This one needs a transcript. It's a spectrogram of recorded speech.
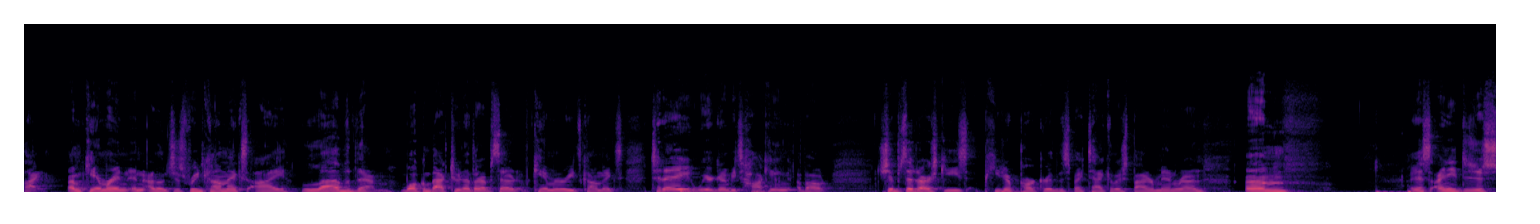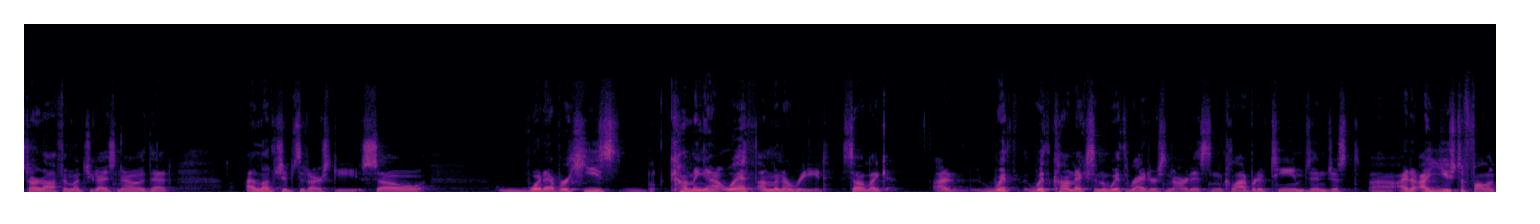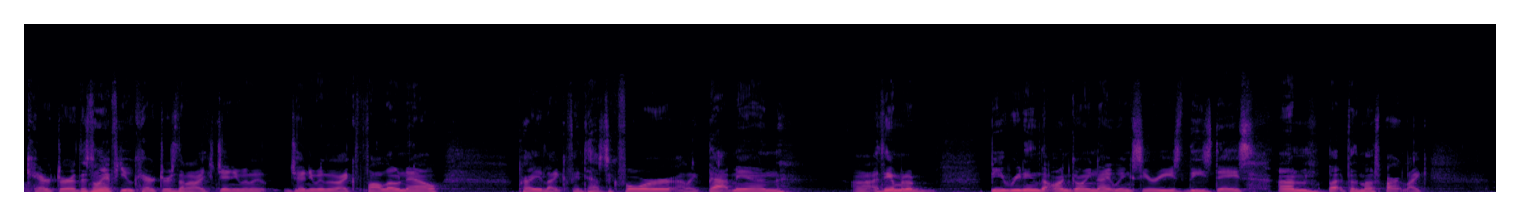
Hi, I'm Cameron, and I don't just read comics, I love them. Welcome back to another episode of Cameron Reads Comics. Today, we are going to be talking about Chip Zdarsky's Peter Parker, the Spectacular Spider Man run. Um, I guess I need to just start off and let you guys know that I love Chip Zdarsky. So, whatever he's coming out with, I'm going to read. So, like, I, with with comics and with writers and artists and collaborative teams and just uh, I, I used to follow character. There's only a few characters that I like genuinely genuinely like follow now. Probably like Fantastic Four. I like Batman. Uh, I think I'm gonna be reading the ongoing Nightwing series these days. Um, but for the most part, like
